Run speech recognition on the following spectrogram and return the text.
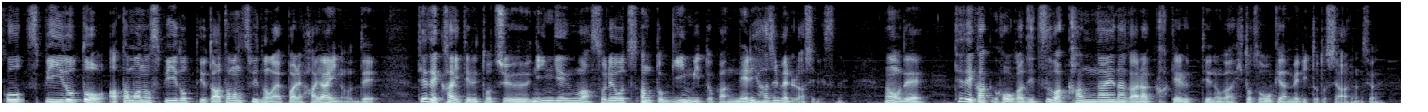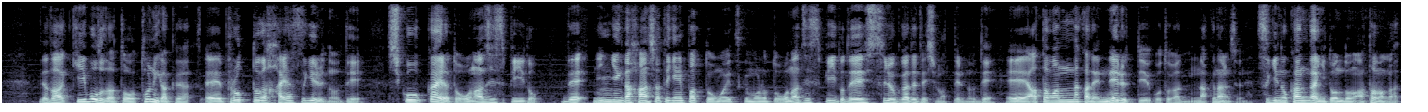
考スピードと頭のスピードっていうと頭のスピードがやっぱり速いので、手で書いてる途中、人間はそれをちゃんと吟味とか練り始めるらしいですね。なので、手で書く方が実は考えながら書けるっていうのが一つ大きなメリットとしてあるんですよね。ただ、キーボードだととにかく、えー、プロットが速すぎるので、思考回路と同じスピードで、人間が反射的にパッと思いつくものと同じスピードで出力が出てしまっているので、えー、頭の中で練るっていうことがなくなるんですよね。次の考えにどんどん頭が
